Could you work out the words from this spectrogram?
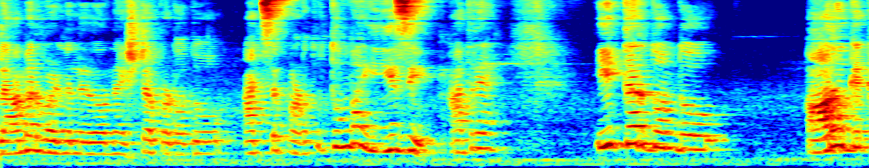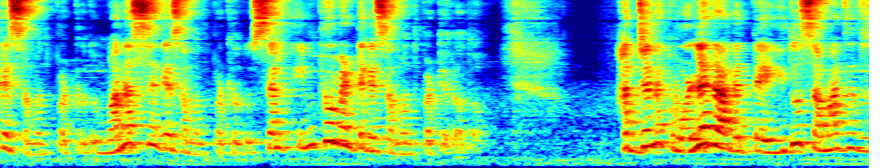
ಗ್ಲಾಮರ್ ವರ್ಲ್ಡಲ್ಲಿರೋರನ್ನ ಇಷ್ಟಪಡೋದು ಆಕ್ಸೆಪ್ಟ್ ಮಾಡೋದು ತುಂಬ ಈಸಿ ಆದರೆ ಈ ಥರದೊಂದು ಆರೋಗ್ಯಕ್ಕೆ ಸಂಬಂಧಪಟ್ಟಿರೋದು, ಮನಸ್ಸಿಗೆ ಸಂಬಂಧಪಟ್ಟಿರೋದು ಸೆಲ್ಫ್ ಇಂಪ್ರೂವ್ಮೆಂಟ್ಗೆ ಸಂಬಂಧಪಟ್ಟಿರೋದು, ಹತ್ತು ಜನಕ್ಕೆ ಒಳ್ಳೇದಾಗುತ್ತೆ, ಇದು ಸಮಾಜದ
